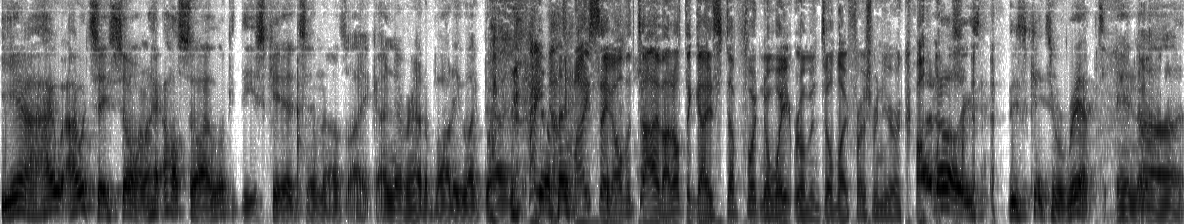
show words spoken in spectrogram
Yeah, I, I would say so. And I also I look at these kids and I was like, I never had a body like that. That's what I say all the time. I don't think I stepped foot in a weight room until my freshman year of college. I know these, these kids are ripped, and uh,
